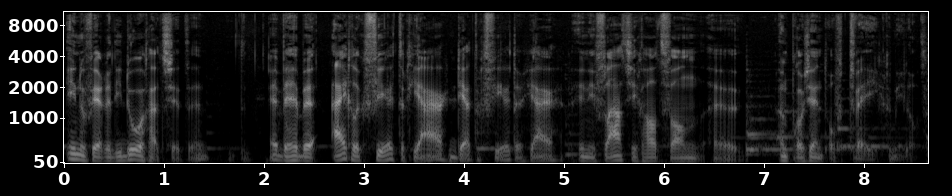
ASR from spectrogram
in hoeverre die door gaat zetten. En We hebben eigenlijk 40 jaar, 30, 40 jaar een inflatie gehad van eh, een procent of twee gemiddeld.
